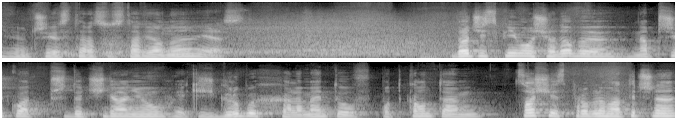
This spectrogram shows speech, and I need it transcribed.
Nie wiem, czy jest teraz ustawiony. Jest. Docisk mimośrodowy, na przykład przy docinaniu jakichś grubych elementów pod kątem, coś jest problematyczne,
